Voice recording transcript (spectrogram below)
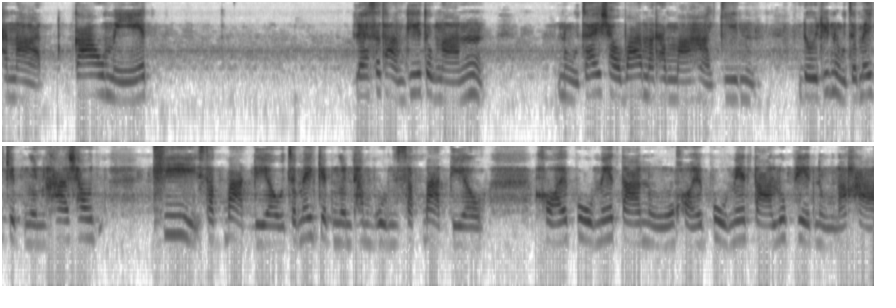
ขนาด 9 เมตร และสถานที่ตรงนั้น หนูจะให้ชาวบ้านมาทำมาหากิน โดยที่หนูจะไม่เก็บเงินค่าเช่า ที่สักบาทเดียว จะไม่เก็บเงินทำบุญสักบาทเดียว ขอให้ปู่เมตตาหนู ขอให้ปู่เมตตาลูกเพจหนูนะคะ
